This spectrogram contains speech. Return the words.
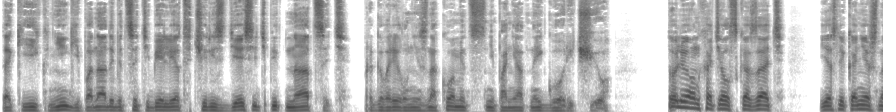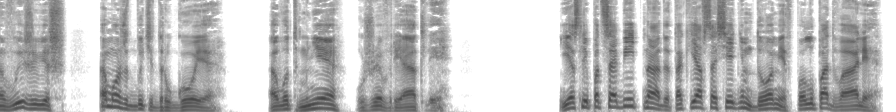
«Такие книги понадобятся тебе лет через десять-пятнадцать», — проговорил незнакомец с непонятной горечью. То ли он хотел сказать, если, конечно, выживешь, а может быть и другое. А вот мне уже вряд ли. Если подсобить надо, так я в соседнем доме, в полуподвале.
